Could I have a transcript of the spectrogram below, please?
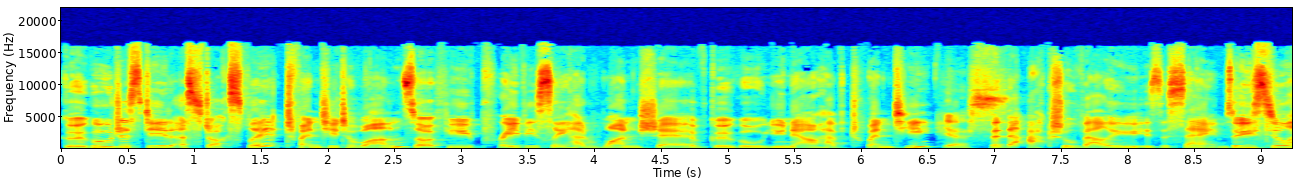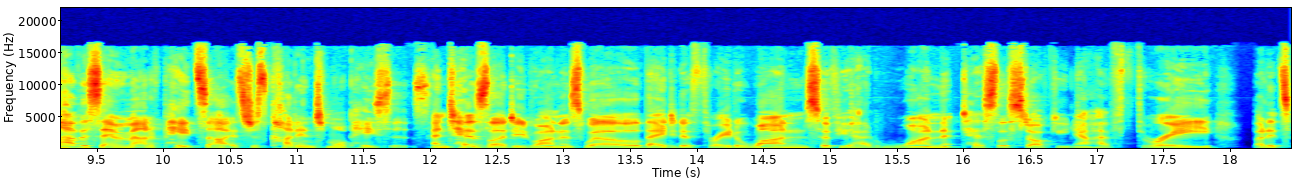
Google just did a stock split 20 to 1. So if you previously had one share of Google, you now have 20. Yes. But the actual value is the same. So you still have the same amount of pizza, it's just cut into more pieces. And Tesla did one as well. They did a 3 to 1. So if you had one Tesla stock, you now have 3, but it's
